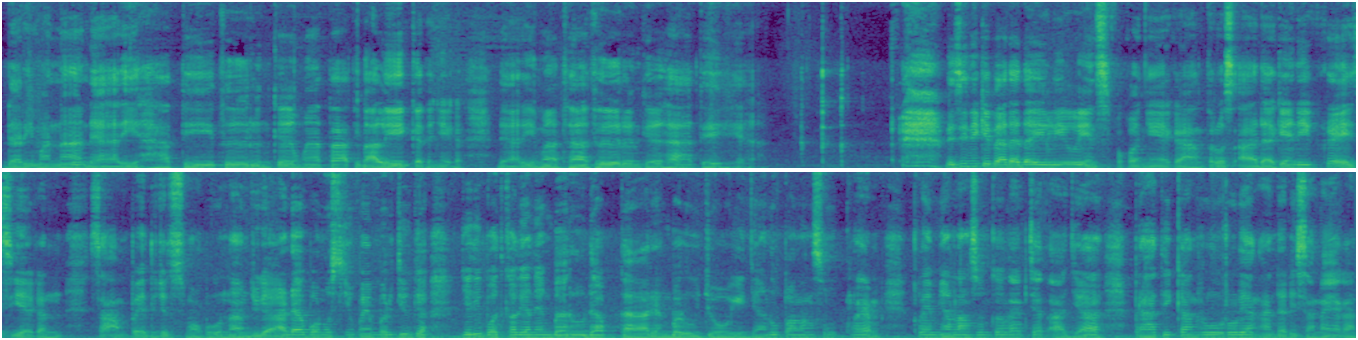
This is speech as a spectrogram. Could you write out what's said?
dari mana? Dari hati turun ke mata dibalik katanya ya kan. Dari mata turun ke hati ya di sini kita ada daily wins pokoknya ya kan. Terus ada candy craze ya kan. Sampai 756 juga. Ada bonus new member juga. Jadi buat kalian yang baru daftar yang baru join jangan lupa langsung klaim. Klaimnya langsung ke live chat aja. Perhatikan rule-rule yang ada di sana ya kan.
